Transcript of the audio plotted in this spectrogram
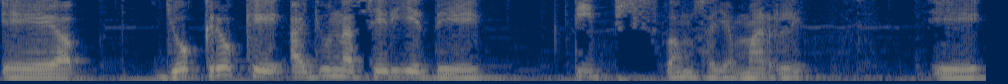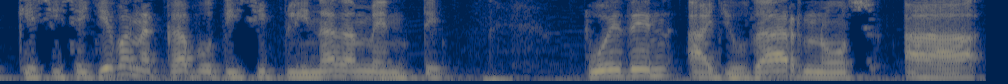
Eh, yo creo que hay una serie de tips, vamos a llamarle, eh, que si se llevan a cabo disciplinadamente, pueden ayudarnos a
